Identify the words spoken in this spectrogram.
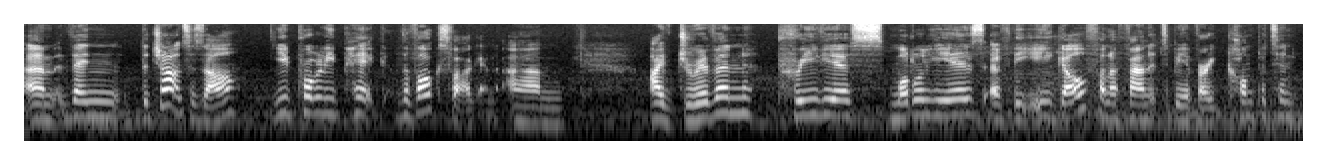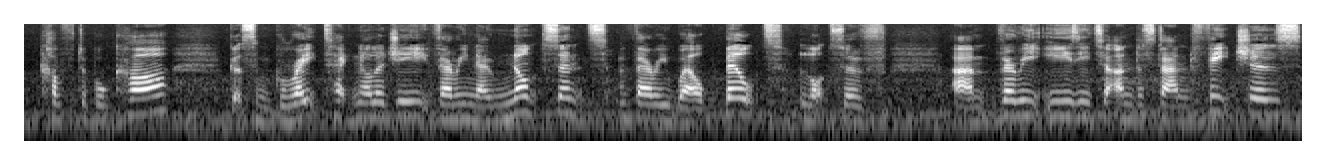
Um, then the chances are you'd probably pick the Volkswagen. Um, I've driven previous model years of the e-Golf and I found it to be a very competent, comfortable car. Got some great technology, very no nonsense, very well built, lots of um, very easy to understand features.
